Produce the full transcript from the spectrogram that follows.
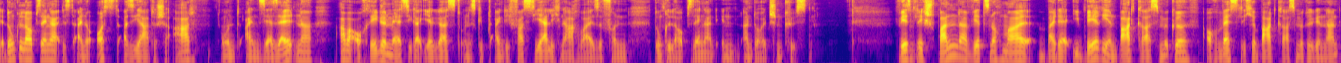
Der Dunkellaubsänger ist eine ostasiatische Art und ein sehr seltener, aber auch regelmäßiger Irrgast und es gibt eigentlich fast jährlich Nachweise von Dunkellaubsängern in, an deutschen Küsten. Wesentlich spannender wird es nochmal bei der Iberien-Bartgrasmücke, auch westliche Bartgrasmücke genannt,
